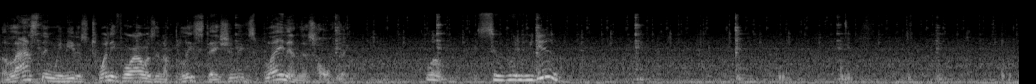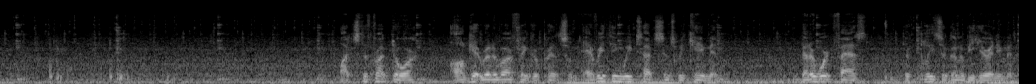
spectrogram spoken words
The last thing we need is 24 hours in a police station explaining this whole thing. Well, so what do we do? Watch the front door. I'll get rid of our fingerprints from everything we touched since we came in. You better work fast. The police are gonna be here any minute.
